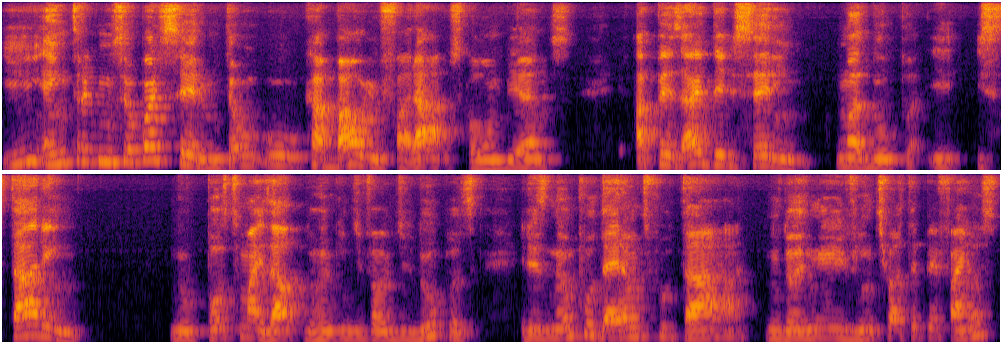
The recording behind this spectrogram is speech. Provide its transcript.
e entra com o seu parceiro. Então, o Cabal e o Fará, os colombianos, apesar deles serem uma dupla e estarem no posto mais alto do ranking de, de duplas, eles não puderam disputar em 2020 o ATP Finals,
